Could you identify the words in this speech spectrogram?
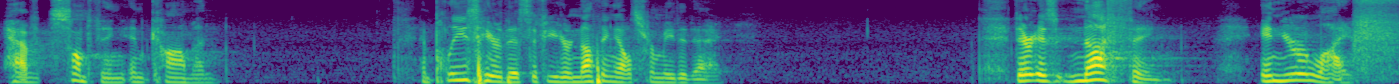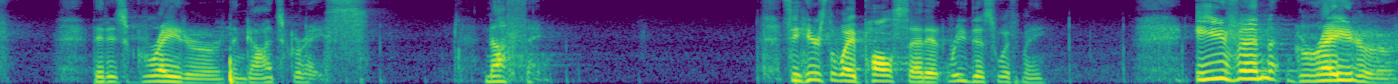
have something in common. And please hear this if you hear nothing else from me today. There is nothing in your life that is greater than God's grace. Nothing. See, here's the way Paul said it. Read this with me. Even greater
